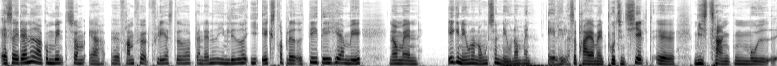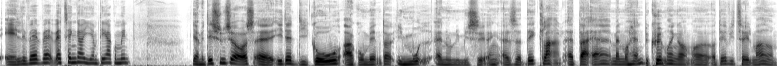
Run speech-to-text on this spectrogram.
Altså et andet argument, som er øh, fremført flere steder, blandt andet i en leder i Ekstrabladet, det er det her med, når man ikke nævner nogen, så nævner man alle, eller så peger man potentielt øh, mistanken mod alle. Hvad, hvad, hvad tænker I om det argument? Jamen det synes jeg også er et af de gode argumenter imod anonymisering. Altså det er klart, at der er, man må have en bekymring om, og, og det har vi talt meget om,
